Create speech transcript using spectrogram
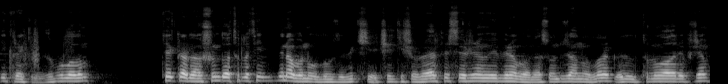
ilk rakibimizi bulalım. Tekrardan şunu da hatırlatayım. 1000 abone olduğumuzda bir kişiye çekiş Royal Pass vereceğim ve 1000 aboneden sonra düzenli olarak ödül turnuvalar yapacağım.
